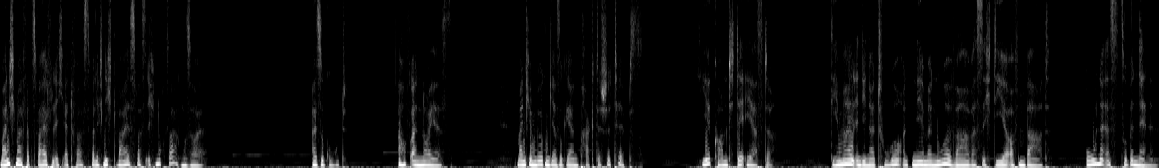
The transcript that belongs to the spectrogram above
Manchmal verzweifle ich etwas, weil ich nicht weiß, was ich noch sagen soll. Also gut, auf ein neues. Manche mögen ja so gern praktische Tipps. Hier kommt der erste. Geh mal in die Natur und nehme nur wahr, was sich dir offenbart, ohne es zu benennen.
